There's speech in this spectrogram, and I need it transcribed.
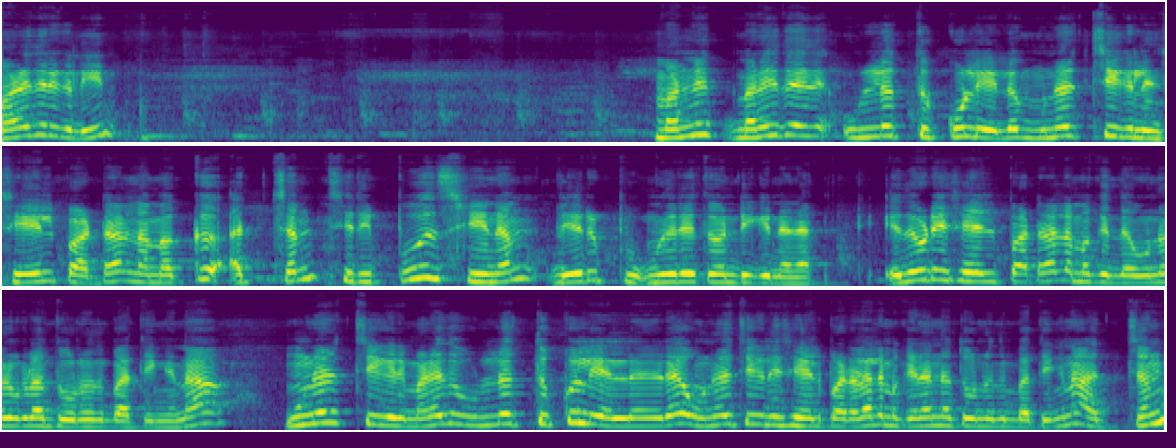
மனிதர்களின் மனி மனித உள்ளத்துக்குள் எழும் உணர்ச்சிகளின் செயல்பாட்டால் நமக்கு அச்சம் சிரிப்பு சினம் வெறுப்பு முதலிய தோன்றுகின்றன. எதோடைய செயல்பாட்டால் நமக்கு இந்த உணர்வுகள்லாம் தோணுது பார்த்தீங்கன்னா உணர்ச்சிகள் மனித உள்ளத்துக்குள் எழுற உணர்ச்சிகளின் செயல்பாட்டால் நமக்கு என்னென்ன தோணுதுன்னு பார்த்தீங்கன்னா அச்சம்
